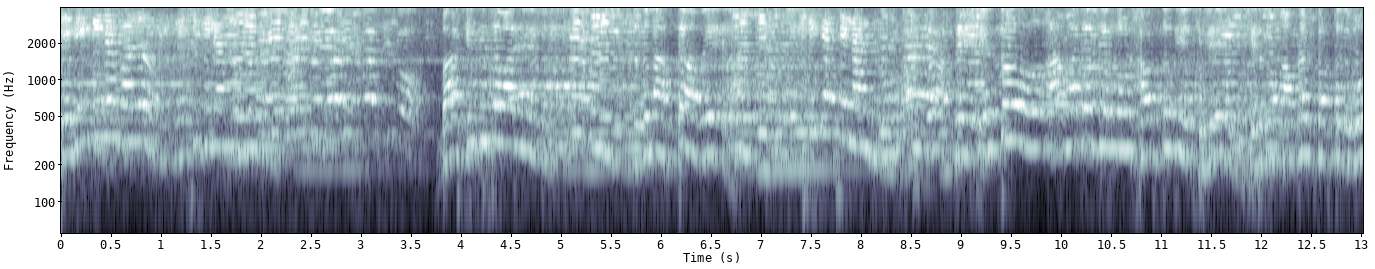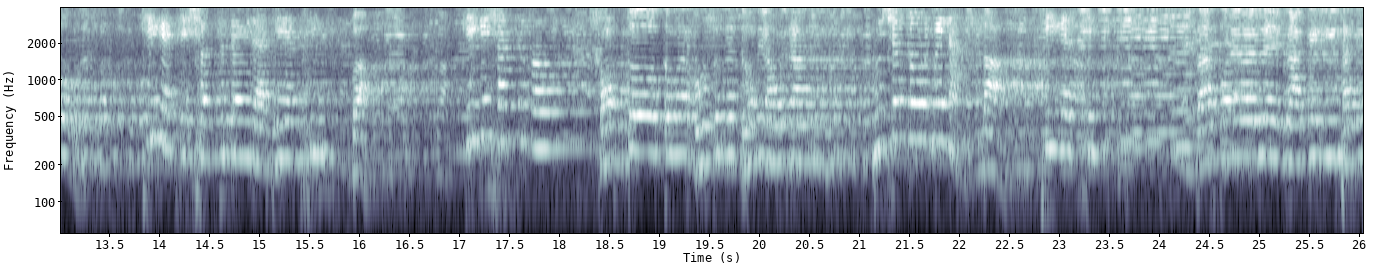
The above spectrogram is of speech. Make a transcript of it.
দেবে কিনা বলো? বেশি না। বাসি দিতে পারি কিন্তু নাচতে হবে। ঠিক আছে নাচবো। কিন্তু আমাদের যেরকম শর্ত দিয়েছিলে সেরকম আমরা শর্ত দেবো। ঠিক আছে শর্ততে আমি রাজি আছি। বাহ। কি কি শর্ত কও? শর্ত তোমার ভূষণের ধনী হবে না। ভূষণ নড়বে না? না। ঠিক আছে। তারপরে ওই যে নাকে কি থাকে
